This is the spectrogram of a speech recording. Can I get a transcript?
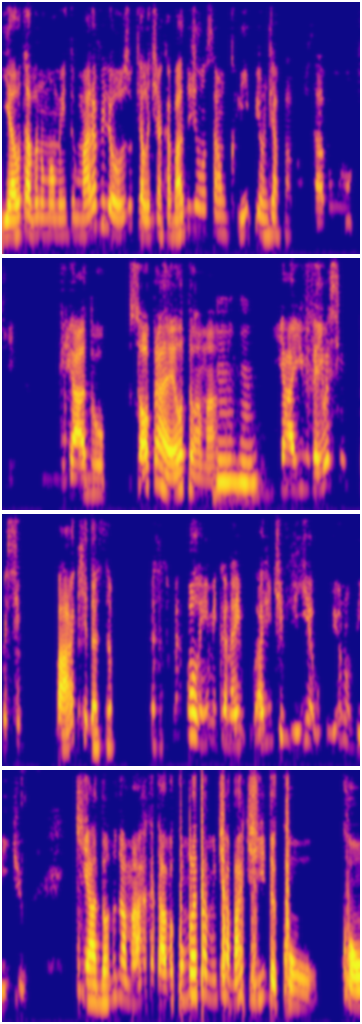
e ela estava num momento maravilhoso, que ela tinha acabado de lançar um clipe onde a Pablo usava um look criado só para ela pela marca. Uhum. E aí veio esse, esse baque dessa, dessa super polêmica, né? E a gente via, viu no vídeo que a dona da marca estava completamente abatida com, com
